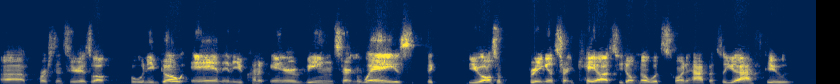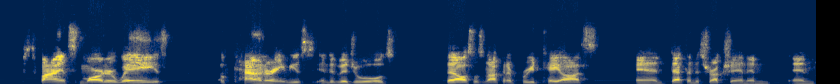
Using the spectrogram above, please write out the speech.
uh, person in Syria as well. But when you go in and you kind of intervene in certain ways, the, you also bring in certain chaos. You don't know what's going to happen. So you have to find smarter ways of countering these individuals that also is not going to breed chaos and death and destruction and and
